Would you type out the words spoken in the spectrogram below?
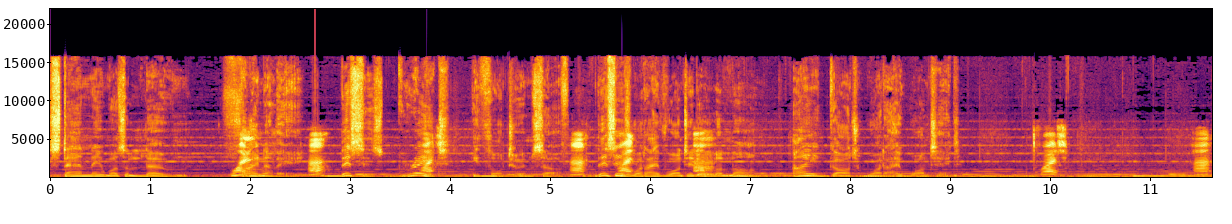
Stanley was alone. What? Finally. Huh? This is great, What? He thought to himself. Huh? This is What? what I've wanted Um. all along. I got what I wanted. What? Huh?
